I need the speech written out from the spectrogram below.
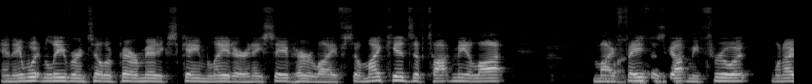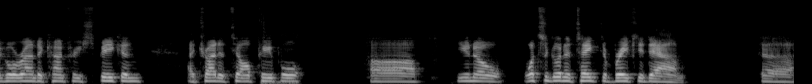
and they wouldn't leave her until the paramedics came later, and they saved her life. So my kids have taught me a lot. My Wow. faith has got me through it. When I go around the country speaking, I try to tell people, uh, you know, what's it going to take to break you down? Uh,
